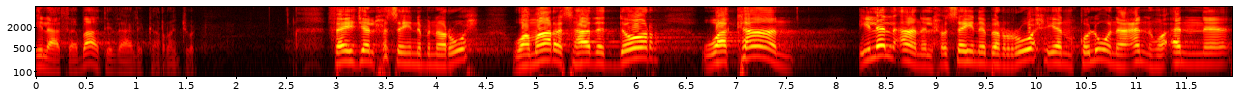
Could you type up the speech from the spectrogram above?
إلى ثبات ذلك الرجل. فيجى الحسين بن روح ومارس هذا الدور وكان إلى الآن الحسين بن روح ينقلون عنه أن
